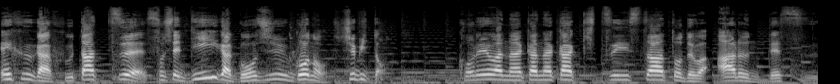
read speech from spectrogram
F が2つ、そして D が55の守備と。これはなかなかきついスタートではあるんです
